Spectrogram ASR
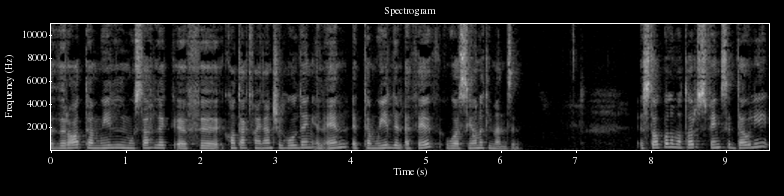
ذراع تمويل المستهلك في كونتاكت فاينانشال هولدنج الآن التمويل للأثاث وصيانة المنزل. استقبل مطار سفنكس الدولي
